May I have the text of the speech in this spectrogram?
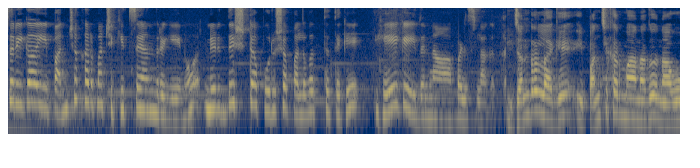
ಸರ್, ಈಗ ಈ ಪಂಚಕರ್ಮ ಚಿಕಿತ್ಸೆ ಅಂದ್ರೆ ಏನು? ನಿರ್ದಿಷ್ಟ ಪುರುಷ ಫಲವತ್ತತೆಗೆ ಹೇಗೆ ಇದನ್ನ ಬಳಸಲಾಗುತ್ತೆ? ಜನರಲ್ ಆಗಿ ಈ ಪಂಚಕರ್ಮ ಅನ್ನೋದು ನಾವು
